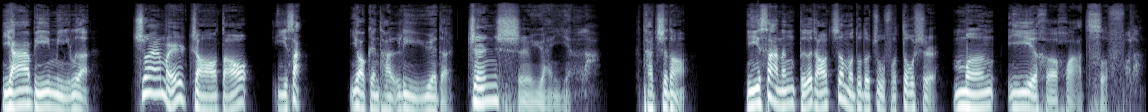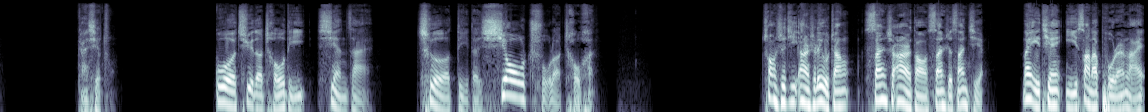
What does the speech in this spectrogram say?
亚比米勒专门找到以撒，要跟他立约的真实原因了。他知道。以撒能得着这么多的祝福，都是蒙耶和华赐福了。感谢主，过去的仇敌现在彻底的消除了仇恨。创世纪二十六章三十二到三十三节，那一天，以撒的仆人来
